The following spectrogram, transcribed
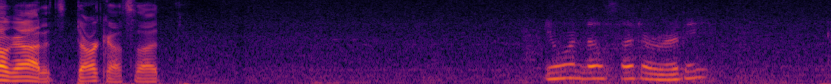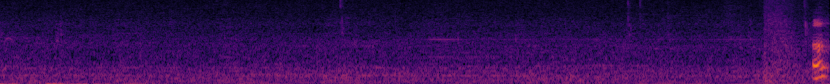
Oh god, it's dark outside. You went outside already? Huh?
